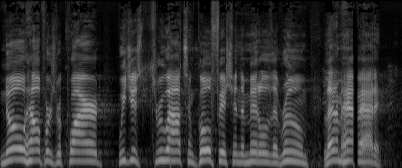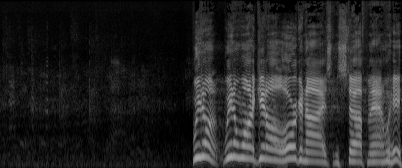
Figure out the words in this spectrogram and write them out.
no helpers required. We just threw out some goldfish in the middle of the room. Let them have at it. We don't, we don't want to get all organized and stuff, man. We,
